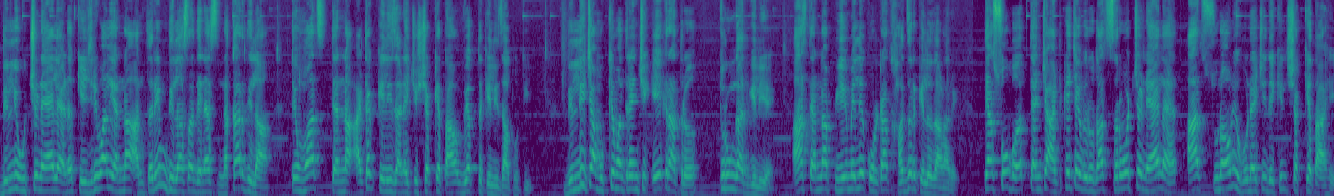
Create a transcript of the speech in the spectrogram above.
दिल्ली उच्च न्यायालयानं केजरीवाल यांना अंतरिम दिलासा देण्यास नकार दिला तेव्हाच त्यांना अटक केली जाण्याची शक्यता व्यक्त केली जात होती. दिल्लीच्या मुख्यमंत्र्यांची एक रात्र तुरुंगात गेली आहे. आज त्यांना पी एम एल ए कोर्टात हजर केलं जाणार आहे. त्यासोबत त्यांच्या अटकेच्या विरोधात सर्वोच्च न्यायालयात आज सुनावणी होण्याची देखील शक्यता आहे.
